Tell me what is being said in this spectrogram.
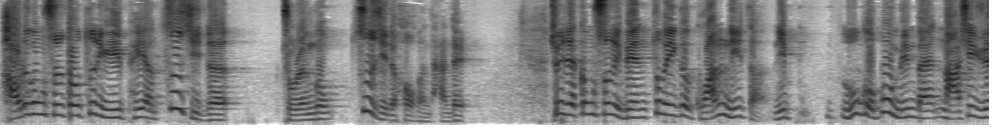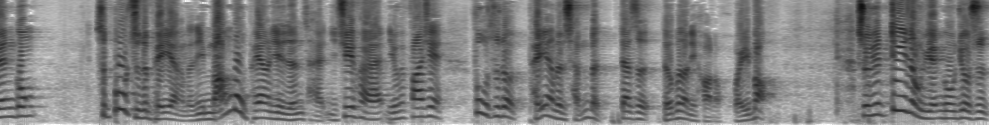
好的公司都致力于培养自己的主人公、自己的合伙团队。所以在公司里边，作为一个管理者，你如果不明白哪些员工是不值得培养的，你盲目培养一些人才，你接下来你会发现付出了培养的成本，但是得不到你好的回报。首先，第一种员工就是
